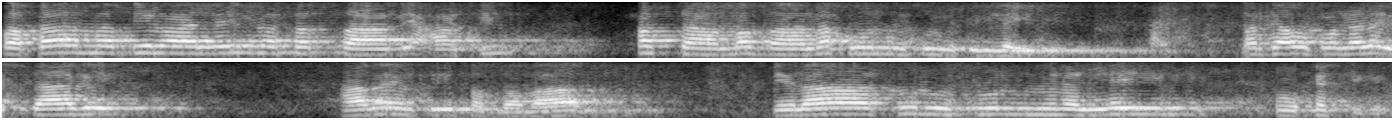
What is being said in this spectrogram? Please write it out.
faqaama bina laylata asaabicati xataa madaa naqun min sulfi leyl marka wuxuu nala istaagay habeenkii toddobaad ilaa thuluthun min alleyl uu ka tegay.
